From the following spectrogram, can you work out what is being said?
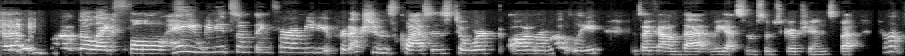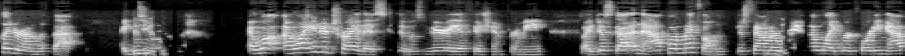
was one of the like full, hey, we need something for our media productions classes to work on remotely. And so I found that and we got some subscriptions, but I haven't played around with that. I do mm-hmm. I want I want you to try this because it was very efficient for me. So I just got an app on my phone, just found a mm-hmm. random like recording app.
